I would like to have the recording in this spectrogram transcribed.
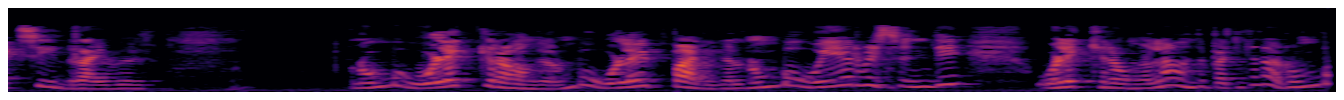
டாக்ஸி டிரைவர் ரொம்ப உழைக்கிறவங்க ரொம்ப உழைப்பாளிகள் ரொம்ப உயர்வு செஞ்சு உழைக்கிறவங்க எல்லாம் வந்து பாத்தீங்கன்னா ரொம்ப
